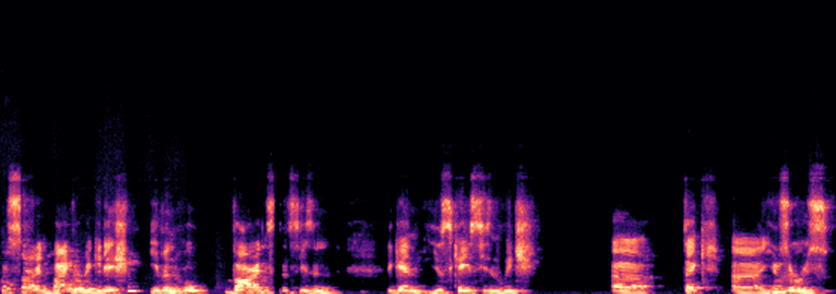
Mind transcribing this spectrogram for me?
concerned by the regulation, even though there are instances and again use cases in which uh, tech uh, users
